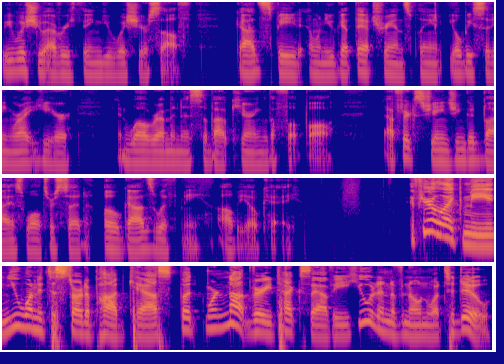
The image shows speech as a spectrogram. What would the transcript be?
We wish you everything you wish yourself. Godspeed, and when you get that transplant, you'll be sitting right here and well reminisce about carrying the football. After exchanging goodbyes, Walter said, Oh, God's with me. I'll be okay. If you're like me and you wanted to start a podcast, but were not very tech savvy, you wouldn't have known what to do.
